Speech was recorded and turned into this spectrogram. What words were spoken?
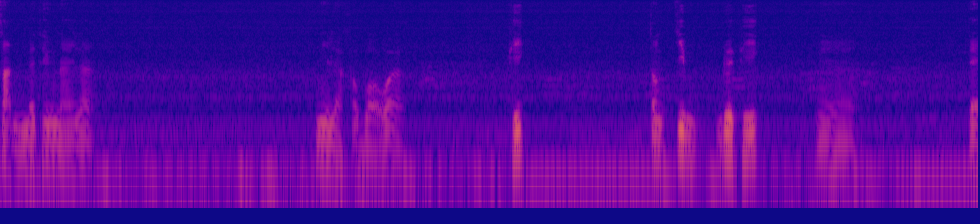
สั่นไปถึงไหนแล้ว นี่แหละเขาบอกว่า ต้องจิ้มด้วยพริกแต่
